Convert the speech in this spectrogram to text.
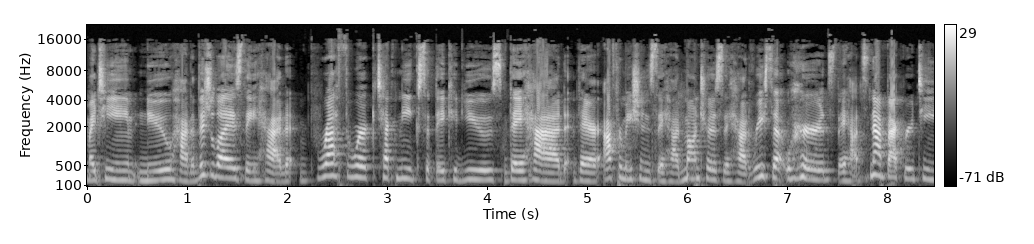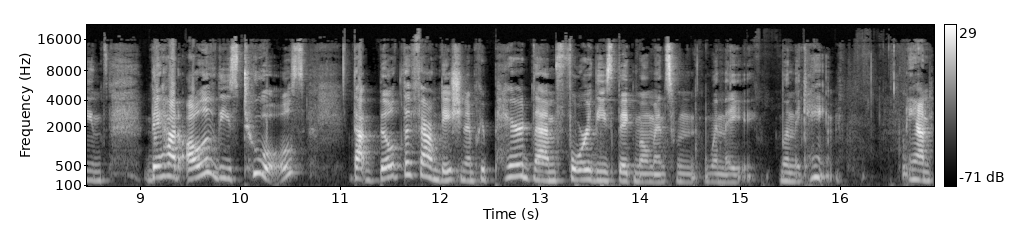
my team knew how to visualize. They had breath work techniques that they could use. They had their affirmations, they had mantras, they had reset words, they had snapback routines. They had all of these tools that built the foundation and prepared them for these big moments when when they when they came. And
